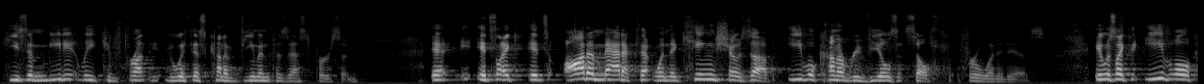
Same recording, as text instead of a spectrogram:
he's immediately confronted with this kind of demon possessed person. It, it's like it's automatic that when the king shows up, evil kind of reveals itself for what it is. It was like the evil,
